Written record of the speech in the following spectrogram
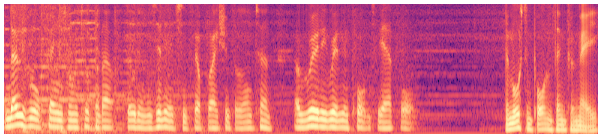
And those are all things when we're talking about building resilience into the operation for the long term are really, really important to the airport. The most important thing for me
